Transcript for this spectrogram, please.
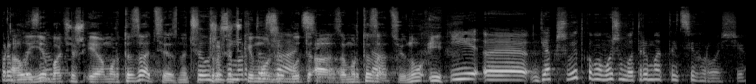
приблизно. Але є, бачиш, і амортизація. Значить, Це трошечки може бути. А, з амортизацією. Ну і І е, як швидко ми можемо отримати ці гроші?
